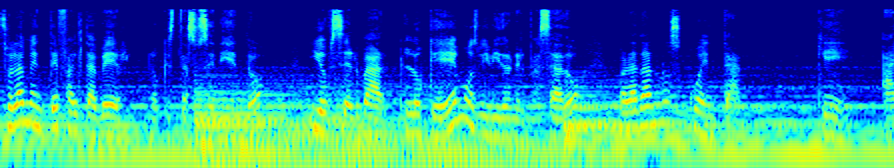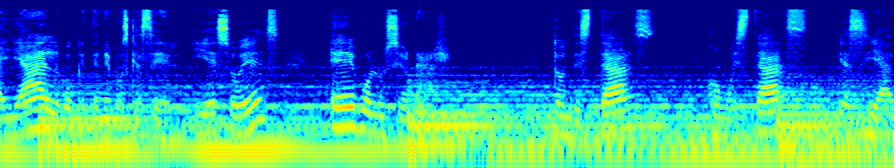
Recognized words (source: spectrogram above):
Solamente falta ver lo que está sucediendo y observar lo que hemos vivido en el pasado para darnos cuenta que hay algo que tenemos que hacer y eso es evolucionar. ¿Dónde estás? ¿Cómo estás? Y hacia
